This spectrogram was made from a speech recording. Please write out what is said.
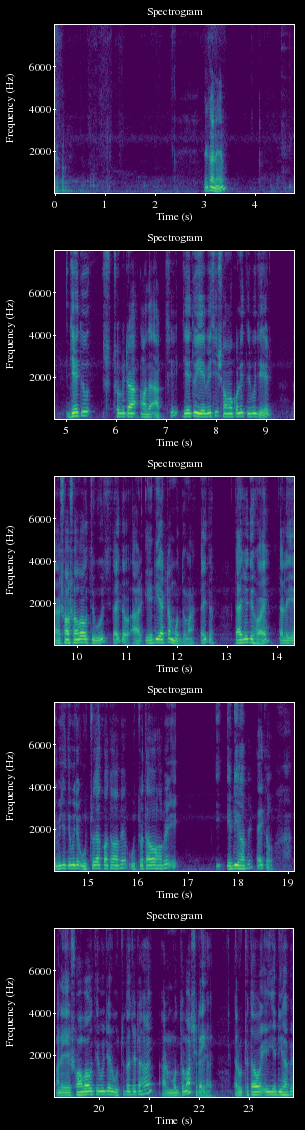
দেখো, এখানে যেহেতু ছবিটা আমাদের আঁকছি, যেহেতু এবিসি সমকোণী ত্রিভুজের সমবাহু ত্রিভুজ, তাই তো? আর এডি একটা মধ্যমা, তাই তো? তাই যদি হয়, তাহলে এবিসি ত্রিভুজের উচ্চতা কত হবে? উচ্চতাও হবে এডি হবে, তাই তো? মানে সমবাহু ত্রিভুজের উচ্চতা যেটা হয় আর মধ্যমা সেটাই হয়। তার উচ্চতাও এই এডি হবে।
